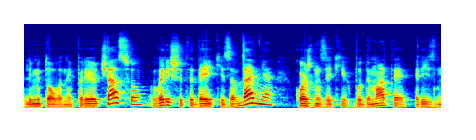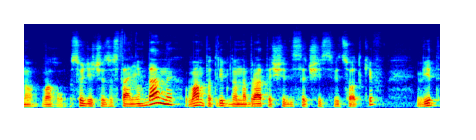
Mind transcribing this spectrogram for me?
лімітований період часу вирішити деякі завдання, кожне з яких буде мати різну вагу. Судячи з останніх даних, вам потрібно набрати 66% від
